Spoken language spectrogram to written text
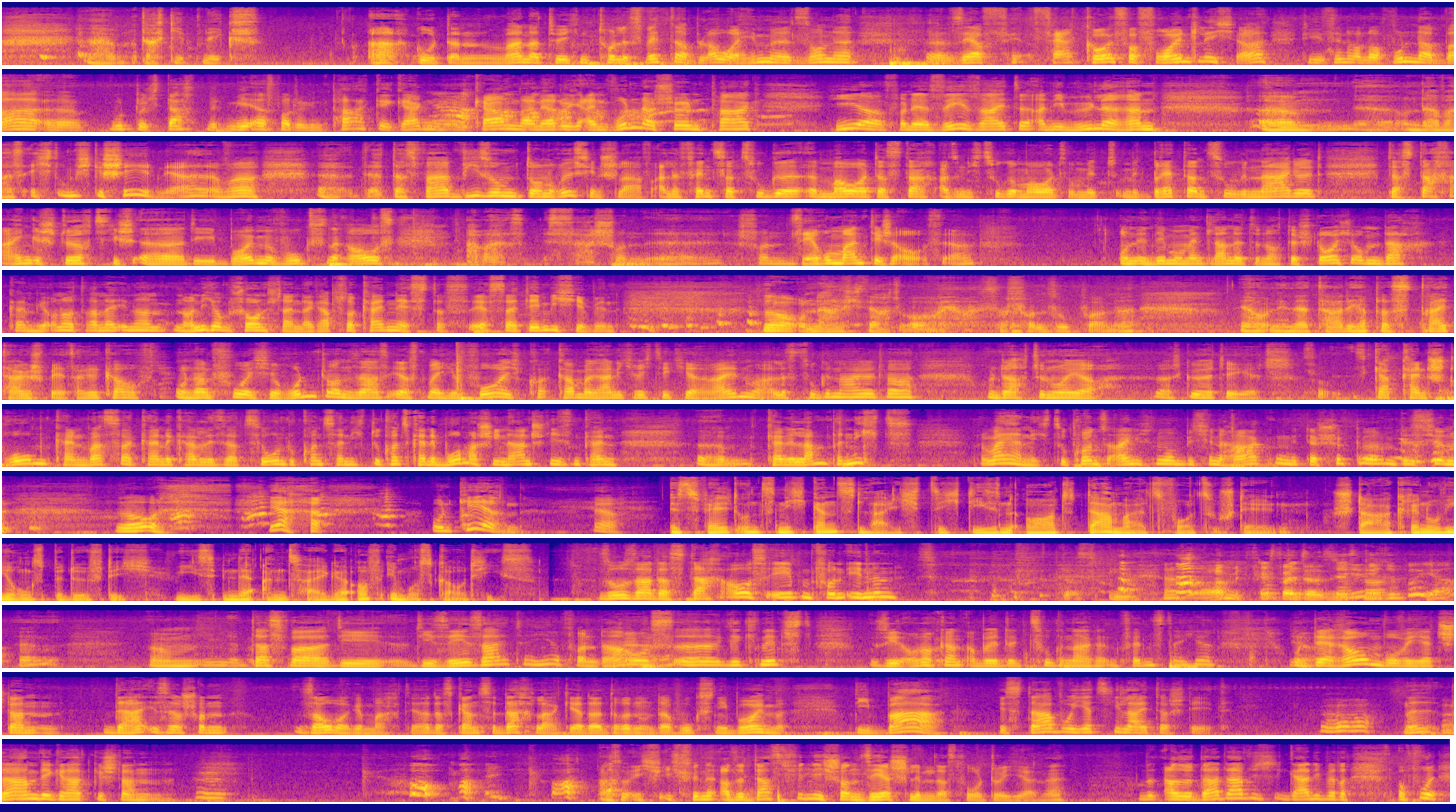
äh, das gibt nichts. Ah, gut, dann war natürlich ein tolles Wetter, blauer Himmel, Sonne, äh, sehr ver verkäuferfreundlich. Ja. Die sind auch noch wunderbar äh, gut durchdacht mit mir erstmal durch den Park gegangen und kamen dann ja durch einen wunderschönen Park hier von der Seeseite an die Mühle ran. Ähm, äh, und da war es echt um mich geschehen. Ja, da war, äh, das war wie so ein Dornröschenschlaf. Alle Fenster zugemauert, das Dach, also nicht zugemauert, so mit, mit Brettern zugenagelt, das Dach eingestürzt, die, äh, die Bäume wuchsen raus. Aber es, es sah schon, äh, schon sehr romantisch aus. Ja. Und in dem Moment landete noch der Storch um dem Dach. Kann ich mich auch noch dran erinnern. Noch nicht um Schornstein, da gab es noch kein Nest. Das erst seitdem ich hier bin. So, und da habe ich gedacht, oh ja, ist das schon super. Ne? Ja, und in der Tat, ich habe das drei Tage später gekauft. Und dann fuhr ich hier runter und saß erstmal hier vor. Ich kam mal gar nicht richtig hier rein, weil alles zugenagelt war. Und dachte nur, ja, das gehört dir jetzt. So, es gab keinen Strom, kein Wasser, keine Kanalisation. Du konntest ja nicht, du konntest keine Bohrmaschine anschließen, kein, ähm, keine Lampe, nichts. Da war ja nichts. Du konntest eigentlich nur ein bisschen haken mit der Schippe, ein bisschen so. Ja. Und kehren. Ja. Es fällt uns nicht ganz leicht, sich diesen Ort damals vorzustellen. Stark renovierungsbedürftig, wie es in der Anzeige auf ImmoScout hieß. So sah das Dach aus eben von innen. Das, ja, mit viel Fantasie. Das, das, das Rippe, ja. Ähm, Das war die, die Seeseite hier, von da Ja. aus äh, geknipst. Sieht auch noch ganz, aber die zugenagelten Fenster hier. Und der Raum, wo wir jetzt standen, da ist er schon sauber gemacht. Ja? Das ganze Dach lag ja da drin und da wuchsen die Bäume. Die Bar ist da, wo jetzt die Leiter steht. Ne? Da haben wir gerade gestanden. Oh mein Gott. Also ich, ich finde, also das finde ich schon sehr schlimm, das Foto hier. Ne? Also da darf ich gar nicht mehr. Obwohl,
